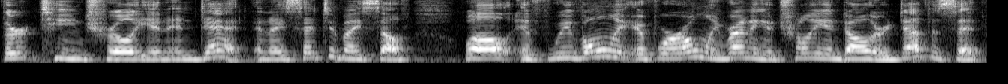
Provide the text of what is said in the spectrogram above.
13 trillion in debt. And I said to myself, well, if we've only if we're only running a trillion dollar deficit,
